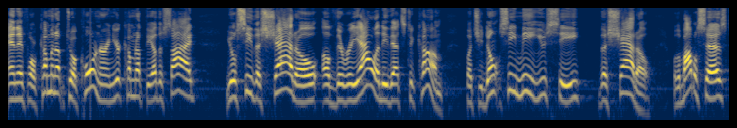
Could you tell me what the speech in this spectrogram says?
and if we're coming up to a corner and you're coming up the other side, you'll see the shadow of the reality that's to come. But you don't see me, you see the shadow. Well, the Bible says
